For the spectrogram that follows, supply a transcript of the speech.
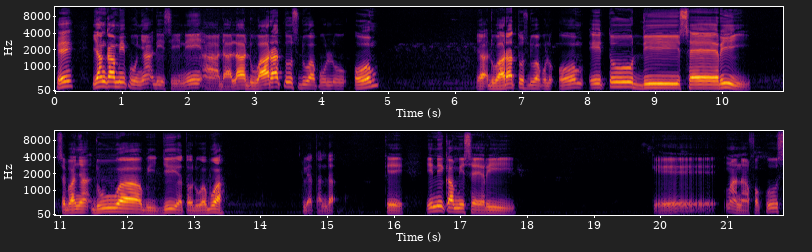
Oke, yang kami punya di sini adalah 220 ohm. Ya, 220 ohm itu di seri sebanyak dua biji atau dua buah. Kelihatan enggak? Oke, ini kami seri Oke, mana fokus?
